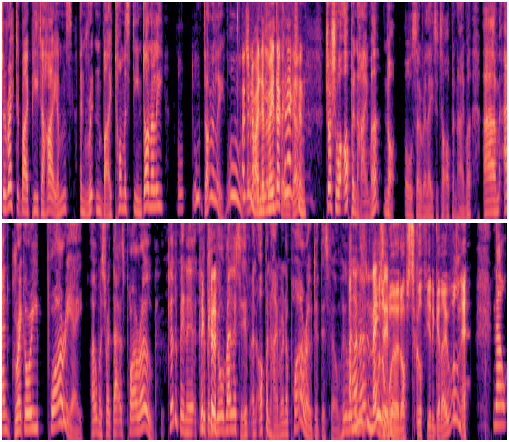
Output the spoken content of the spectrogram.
directed by Peter Hyams, and written by Thomas Dean Donnelly. Oh, oh Donnelly. Oh, I don't know, I never made that there you go. connection. Joshua Oppenheimer, not also related to Oppenheimer, um, and Gregory Poirier. I almost read that as Poirot. Could have been a, could have been could've- your relative, and Oppenheimer and a Poirot did this film. Who would have that's known? That was a word obstacle for you to get over, wasn't it? Now,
